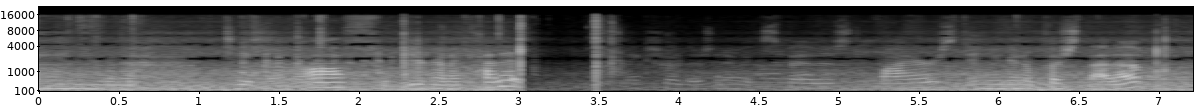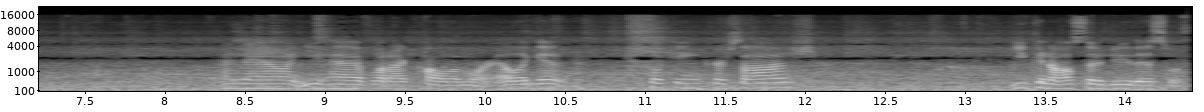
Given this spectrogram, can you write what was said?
And you're going to take that off, you're going to cut it, make sure there's no exposed wires, and you're going to push that up and now you have what I call a more elegant looking corsage. You can also do this with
